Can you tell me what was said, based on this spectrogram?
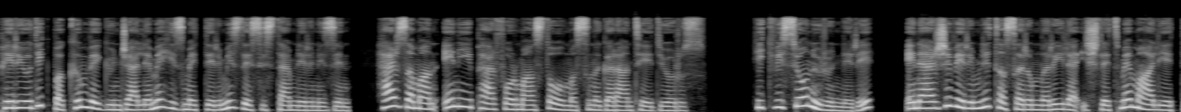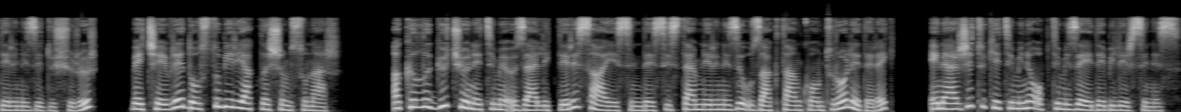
periyodik bakım ve güncelleme hizmetlerimizle sistemlerinizin her zaman en iyi performansta olmasını garanti ediyoruz. Hikvisyon ürünleri, enerji verimli tasarımlarıyla işletme maliyetlerinizi düşürür ve çevre dostu bir yaklaşım sunar. Akıllı güç yönetimi özellikleri sayesinde sistemlerinizi uzaktan kontrol ederek enerji tüketimini optimize edebilirsiniz.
